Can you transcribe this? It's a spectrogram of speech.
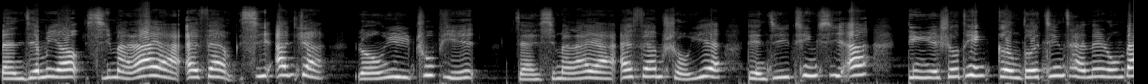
本节目由喜马拉雅 FM 西安站荣誉出品，在喜马拉雅 FM 首页点击“听西安”，订阅收听更多精彩内容吧。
